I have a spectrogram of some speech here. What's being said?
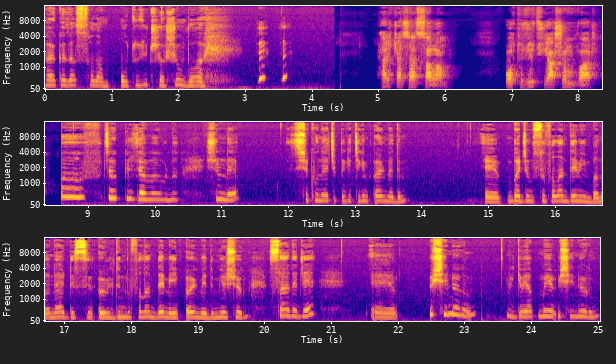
Herkese salam. 33 yaşım var. Herkese salam. 33 yaşım var. of çok güleceğim ben burada. Şimdi şu konuya çıktı geçeyim ölmedim. Ee, bacım su falan demeyin bana neredesin öldün mü falan demeyin ölmedim yaşıyorum. Sadece e, üşeniyorum. Video yapmaya üşeniyorum.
